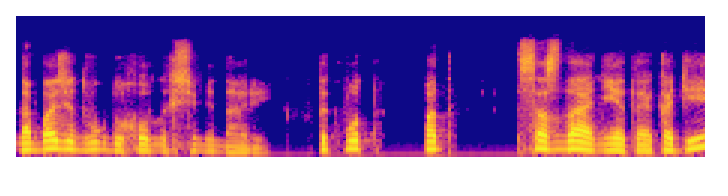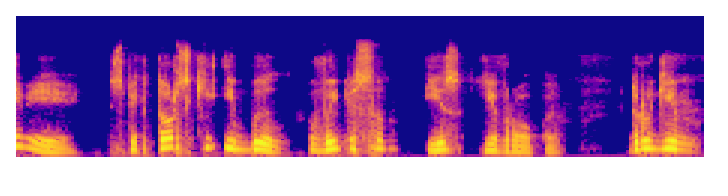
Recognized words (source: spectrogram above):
на базе двух духовных семинарий. Так вот, под создание этой академии Спекторский и был выписан из Европы. Другим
